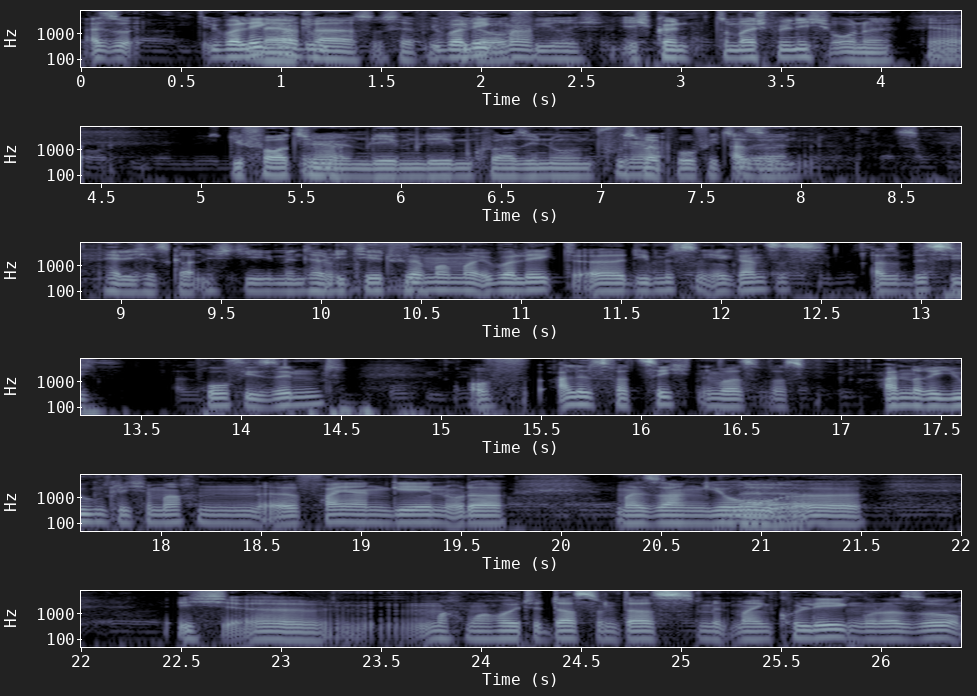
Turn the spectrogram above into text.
Also überleg naja, mal, klar, das ist ja für überleg mal. schwierig. Ich könnte zum Beispiel nicht ohne Ja. die Vorzüge Ja. im Leben leben, quasi nur um Fußballprofi zu also- werden. Das hätte ich jetzt gerade nicht die Mentalität du, für. wenn man mal überlegt, äh, die müssen ihr ganzes, also bis sie Profi sind, auf alles verzichten, was, was andere Jugendliche machen, äh, feiern gehen oder mal sagen, jo, Ja, ja. Äh, ich äh, mach mal heute das und das mit meinen Kollegen oder so,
